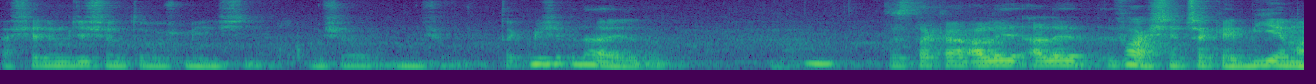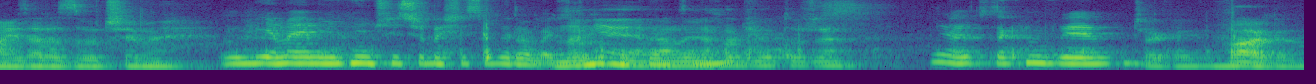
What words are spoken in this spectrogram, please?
a 70 to już mięśnie. Musiał, musiał. Tak mi się wydaje. No. To jest taka, ale, ale właśnie, czekaj, BMI zaraz zobaczymy. Miałem niekoniecznie trzeba się sugerować. No nie, ale chodzi o to, że... Nie, ale to tak mówię. Czekaj, waga.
